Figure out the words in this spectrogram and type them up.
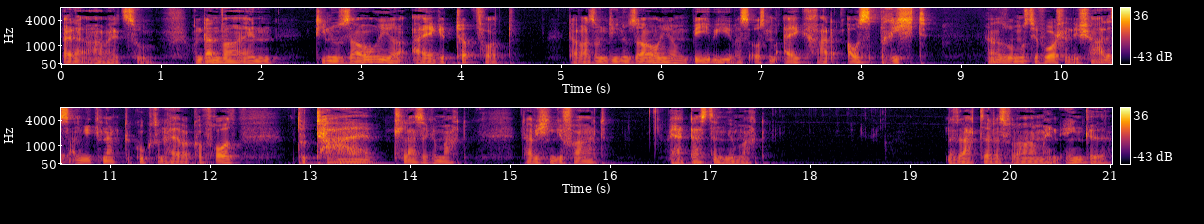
bei der Arbeit zu. Und dann war ein Dinosaurier-Ei getöpfert. Da war so ein Dinosaurier, ein Baby, was aus dem Ei gerade ausbricht. Ja, so musst du dir vorstellen, die Schale ist angeknackt, da guckt so ein halber Kopf raus. Total klasse gemacht. Da habe ich ihn gefragt, wer hat das denn gemacht? Da sagte er, das war mein Enkel.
